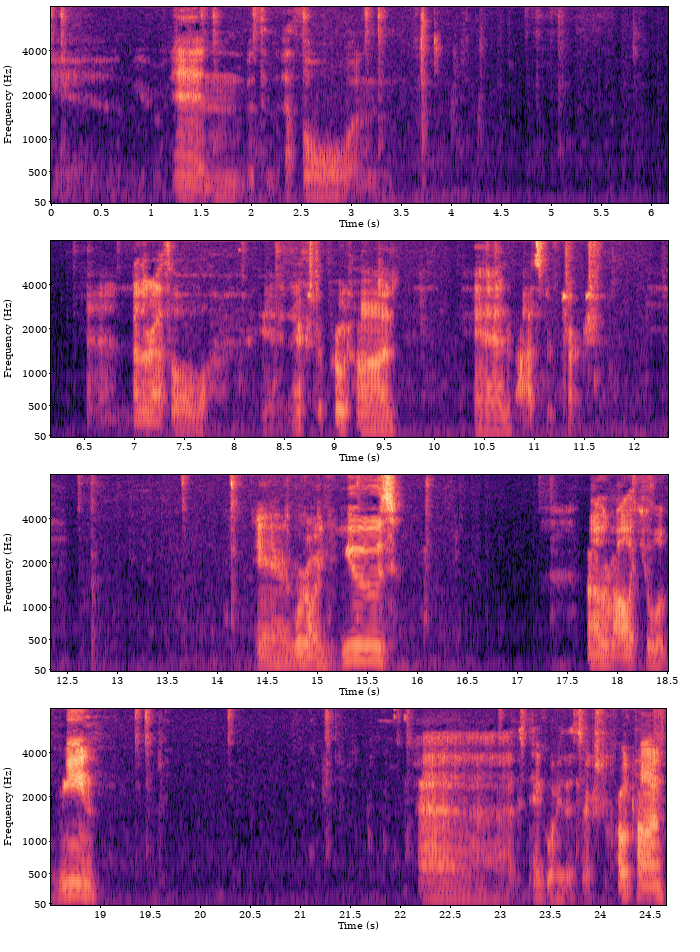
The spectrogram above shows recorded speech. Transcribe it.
and N with an ethyl and, and another ethyl and an extra proton and a positive charge and we're going to use another molecule of amine uh, to take away this extra proton.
